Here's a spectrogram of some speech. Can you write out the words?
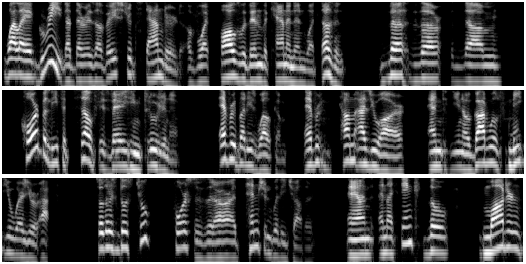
while I agree that there is a very strict standard of what falls within the canon and what doesn't, the the the um, core belief itself is very inclusionary. Everybody's welcome. Every come as you are, and you know God will meet you where you're at. So there's those two forces that are at tension with each other, and and I think the modern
